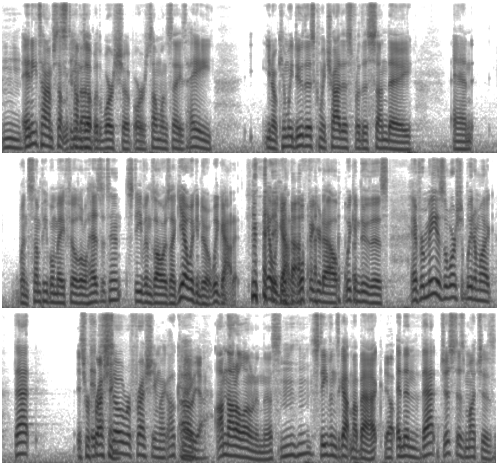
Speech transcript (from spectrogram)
Mm. Anytime something comes Steve-O. up with worship or someone says, "Hey, you know, can we do this? Can we try this for this Sunday?" And when some people may feel a little hesitant, Stephen's always like, "Yeah, we can do it. We got it. Yeah, we got it. We'll figure it out. We can do this." And for me as the worship leader, I'm like, "That It's refreshing. it's so refreshing. Like, okay, Oh, yeah. I'm not alone in this. mm-hmm. Stephen's got my back. Yep. And then that, just as much as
